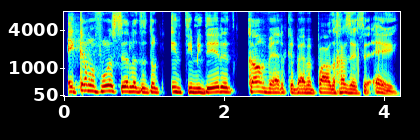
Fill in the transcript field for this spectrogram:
Ik kan me voorstellen dat het ook intimiderend kan werken bij bepaalde gasten. Ik zeg, hey,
